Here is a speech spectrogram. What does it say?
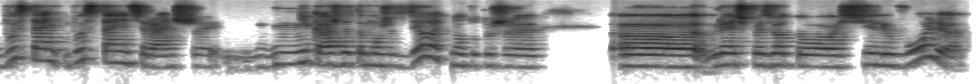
Вы, стань, вы станете раньше. Не каждый это может сделать, но тут уже э, речь пойдет о силе воли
